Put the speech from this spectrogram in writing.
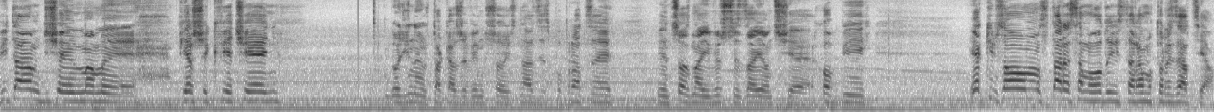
Witam, dzisiaj mamy 1 kwiecień. Godzina już taka, że większość z nas jest po pracy, więc czas najwyższy zająć się hobby. Jakim są stare samochody i stara motoryzacja?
